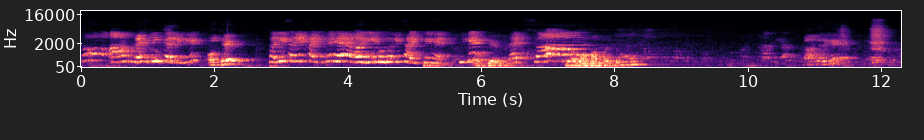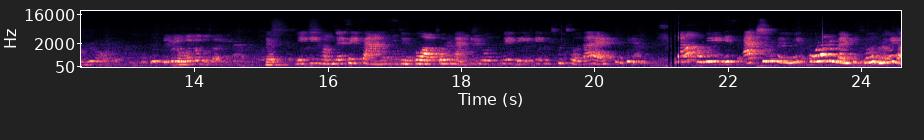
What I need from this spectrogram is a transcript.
तो हम आर्म रेसलिंग करेंगे ओके खली सर एक साइड पे है और ये दोनों एक साइड पे हैं है. थोड़ा वार्म अप करता हूँ। कहाँ करेंगे? टेबल होगा तो बता लेकिन हम जैसे फैंस जिनको आपको रोमांटिक रोल्स में देख के कुछ कुछ होता है क्या हमें इस एक्शन फ़िल्म में थोड़ा रोमांटिक रोल मिलेगा?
